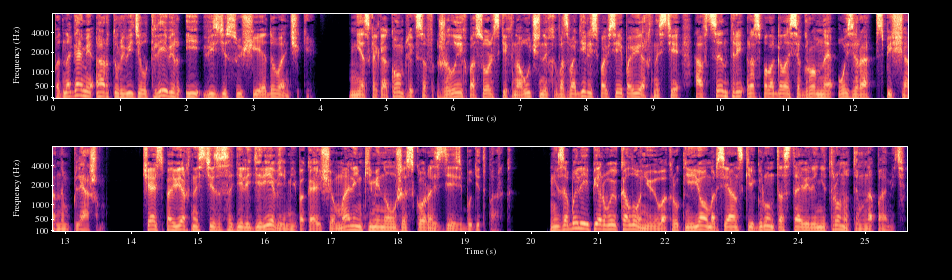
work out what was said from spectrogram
Под ногами Артур видел клевер и вездесущие одуванчики. Несколько комплексов жилых, посольских, научных возводились по всей поверхности, а в центре располагалось огромное озеро с песчаным пляжем. Часть поверхности засадили деревьями, пока еще маленькими, но уже скоро здесь будет парк. Не забыли и первую колонию, вокруг нее марсианский грунт оставили нетронутым на память.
